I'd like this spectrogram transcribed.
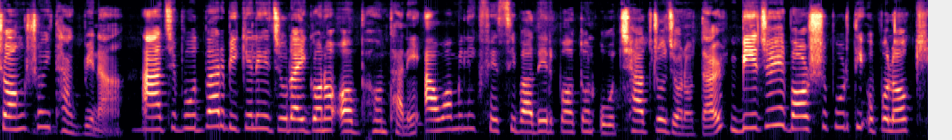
সংশয় থাকবে না। আজ বুধবার বিকেলে জুলাই গণ অভ্যন্থানে আওয়ামী লীগ ফেসিবাদের পতন ও ছাত্র জনতার বিজয়ের বর্ষপূর্তি উপলক্ষে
